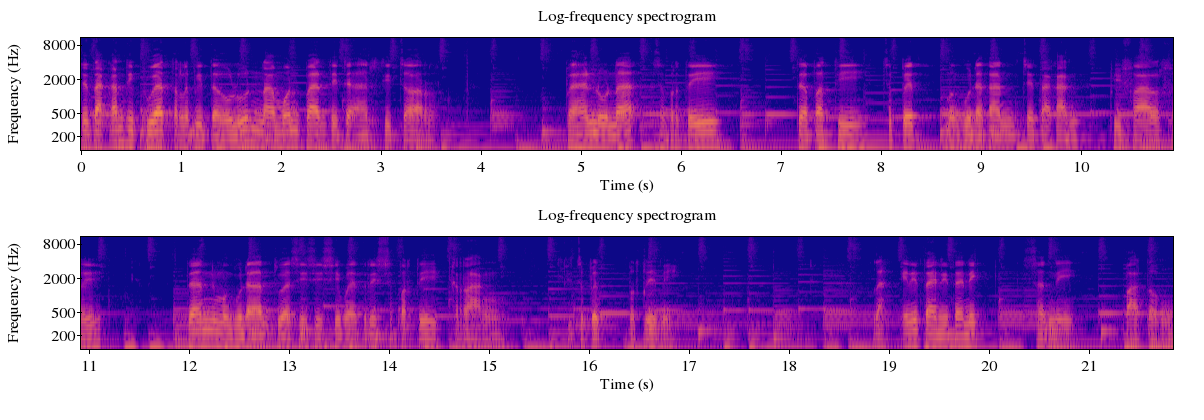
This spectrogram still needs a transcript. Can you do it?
Cetakan dibuat terlebih dahulu namun bahan tidak harus dicor. Bahan lunak seperti dapat dijepit menggunakan cetakan bivalve dan menggunakan dua sisi simetris seperti kerang dijepit seperti ini. Nah, ini teknik-teknik seni patung.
